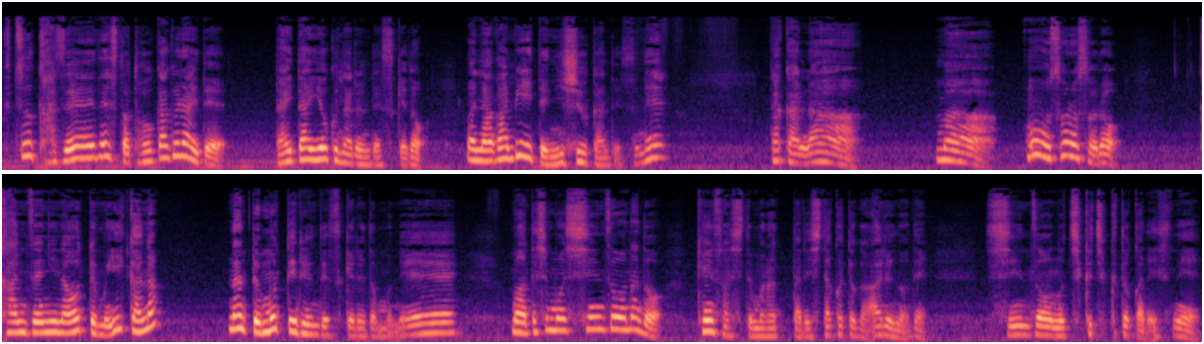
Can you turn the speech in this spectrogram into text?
普通風邪ですと10日ぐらいでだいたい良くなるんですけど、まあ、長引いて2週間ですね。だからまあもうそろそろ完全に治ってもいいかな？なんて思っているんですけれどもねまあ私も心臓など検査してもらったりしたことがあるので心臓のチクチクとかですね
